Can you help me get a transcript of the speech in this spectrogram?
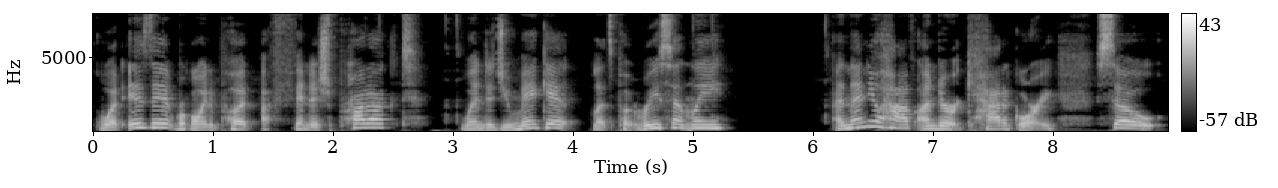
What is it? We're going to put a finished product. When did you make it? Let's put recently. And then you have under category. So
